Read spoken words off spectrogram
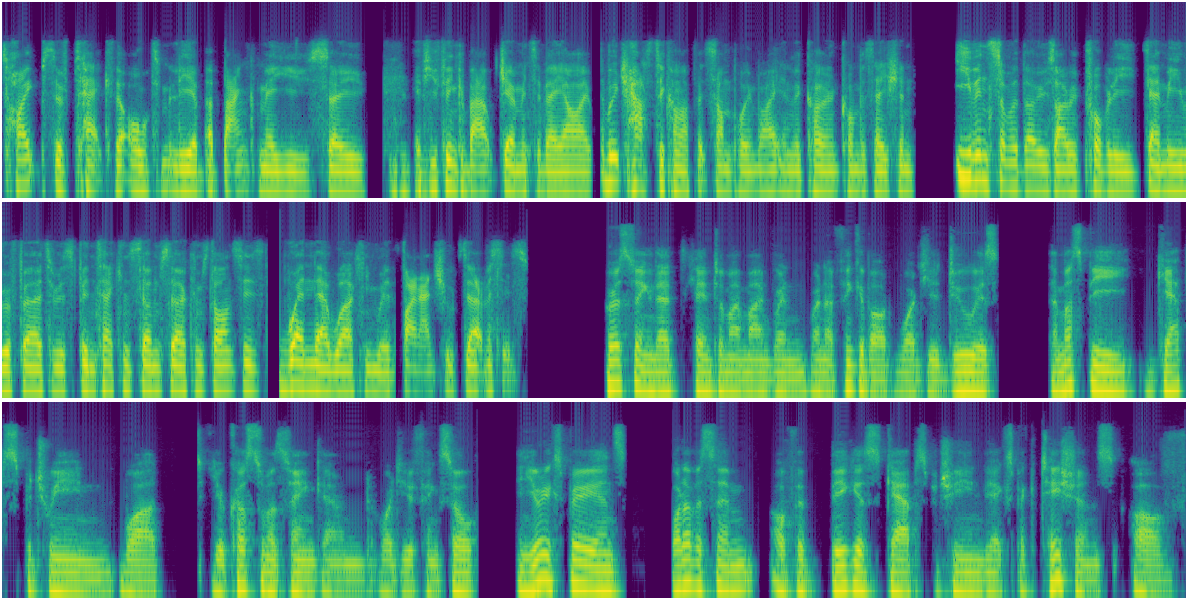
types of tech that ultimately a bank may use. So mm-hmm. if you think about generative AI, which has to come up at some point, right, in the current conversation, even some of those I would probably demi refer to as fintech in some circumstances when they're working with financial services. First thing that came to my mind when when I think about what you do is there must be gaps between what your customers think and what you think. So, in your experience, what are some of the biggest gaps between the expectations of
